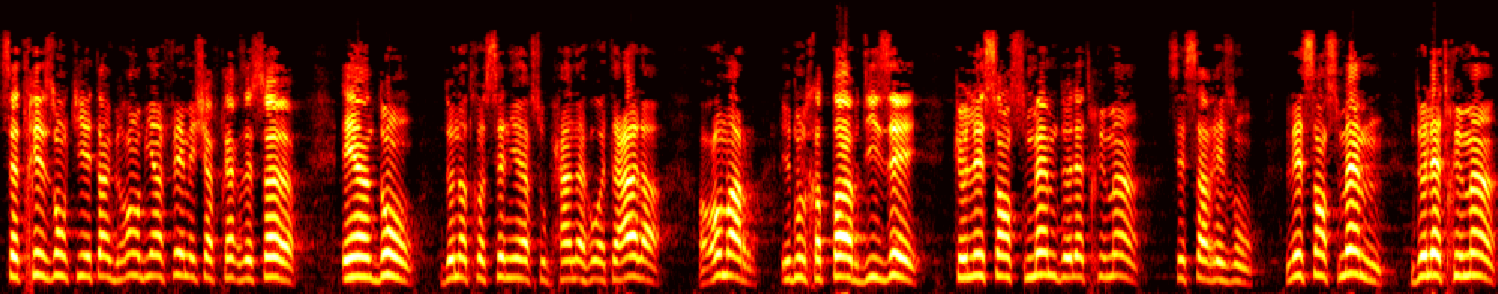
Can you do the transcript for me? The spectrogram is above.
Cette raison qui est un grand bienfait, mes chers frères et sœurs, et un don de notre Seigneur subhanahu wa ta'ala. Omar ibn al-Khattab disait que l'essence même de l'être humain, c'est sa raison. L'essence même de l'être humain,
